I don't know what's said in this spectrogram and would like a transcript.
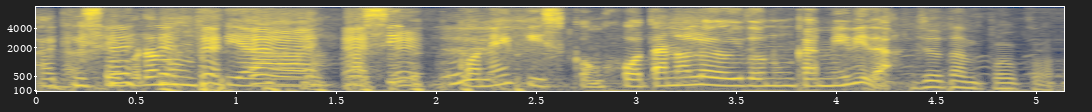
Aquí se pronuncia así, con X, con J no lo he oído nunca en mi vida. Yo tampoco.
